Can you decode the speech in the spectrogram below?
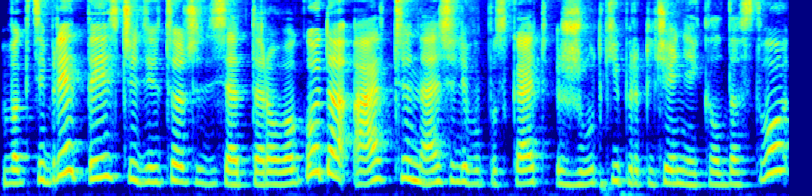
В октябре 1962 года Арчи начали выпускать «Жуткие приключения и колдовство»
